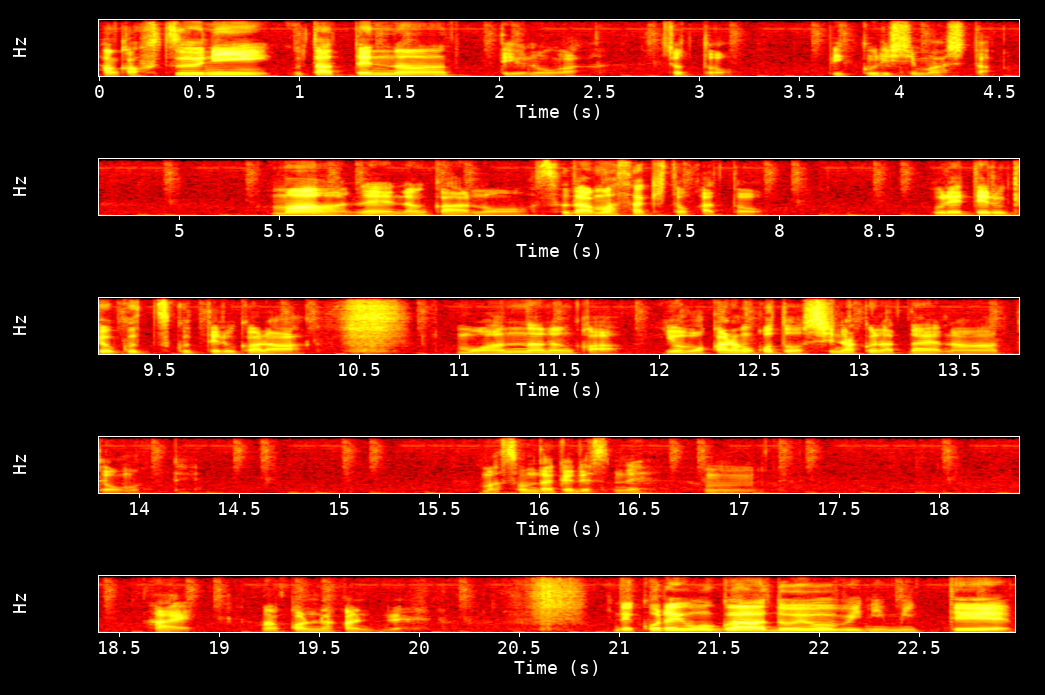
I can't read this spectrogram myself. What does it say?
なんか普通に歌ってんなっていうのがちょっとびっくりしました。まあねなんかあの菅田将暉とかと売れてる曲作ってるからもうあんななんかようわからんことをしなくなったんやなって思って。まあそんだけですね。うん。はい。まあこんな感じで。でこれが土曜日に見て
